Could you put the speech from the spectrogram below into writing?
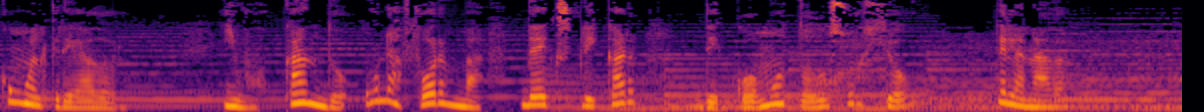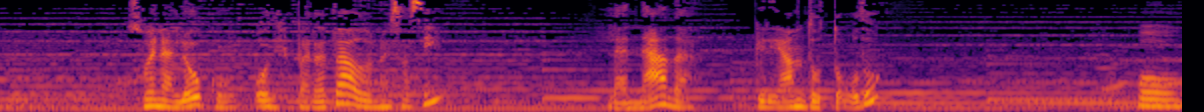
como el creador y buscando una forma de explicar de cómo todo surgió de la nada. Suena loco o disparatado, ¿no es así? ¿La nada creando todo? Oh,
